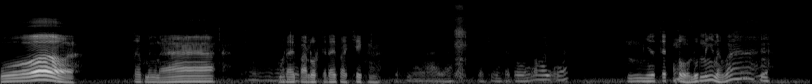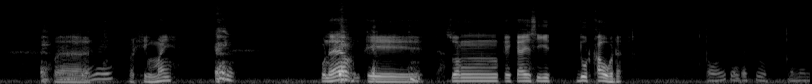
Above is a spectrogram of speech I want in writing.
โอ้เติมหนึ่งนะไม่ได้ปลาลดจะได้ปลาเค็งนะจะกินอะไรอะจะกินกระโดน้อยเนี้ยอืมมีแต่โตรุ่นนี้เหรอวะปลาเดี๋ยวนี้ปลาเค็งไหมคุณแล้วเออช่วงใกล้ๆซีดูดเข้าน่ะโอ้ยเป็นกระสุนมันนั่น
